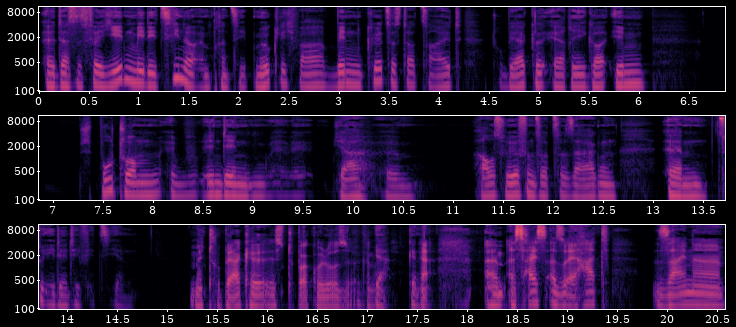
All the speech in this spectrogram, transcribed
äh, dass es für jeden Mediziner im Prinzip möglich war, binnen kürzester Zeit Tuberkelerreger im Sputum, äh, in den äh, ja, ähm, Auswürfen sozusagen ähm, zu identifizieren. Mit Tuberkel ist Tuberkulose gemeint. Ja, genau. Ja. Ähm, das heißt also, er hat seine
